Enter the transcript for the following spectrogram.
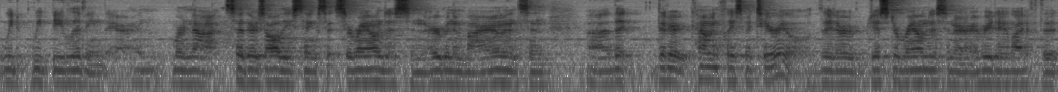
we'd, we'd be living there, and we're not. So there's all these things that surround us in urban environments and uh, that, that are commonplace material that are just around us in our everyday life that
